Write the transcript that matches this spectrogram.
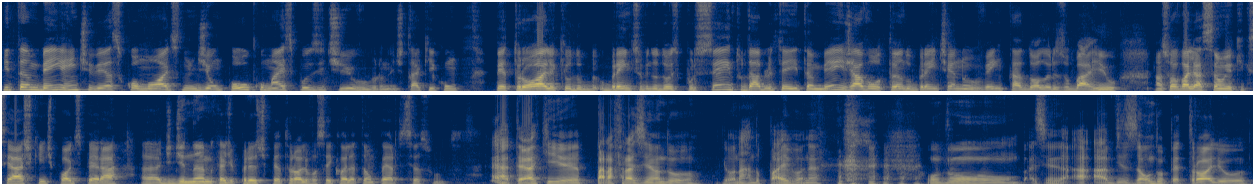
e também a gente vê as commodities num dia um pouco mais positivo, Bruno. A gente está aqui com petróleo, aqui o, o Brent subindo 2%, o WTI também, já voltando, o Brent é 90 dólares o barril. Na sua avaliação, e o que, que você acha que a gente pode esperar de dinâmica de preço de petróleo, você que olha tão perto desse assunto? É, até aqui, parafraseando Leonardo Paiva, né? um, um, assim, a, a, visão do petróleo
